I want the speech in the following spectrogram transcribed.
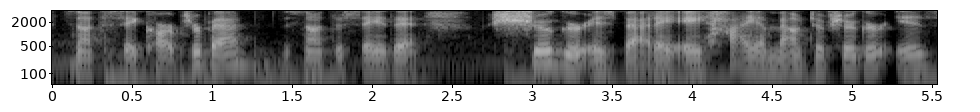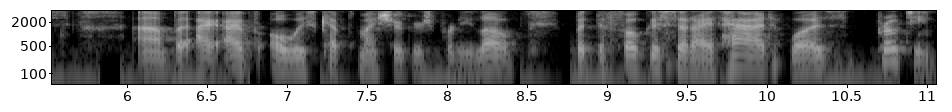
It's not to say carbs are bad. It's not to say that sugar is bad. A, a high amount of sugar is. Uh, but I, have always kept my sugars pretty low. But the focus that I've had was protein.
